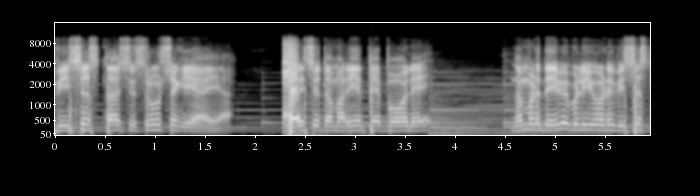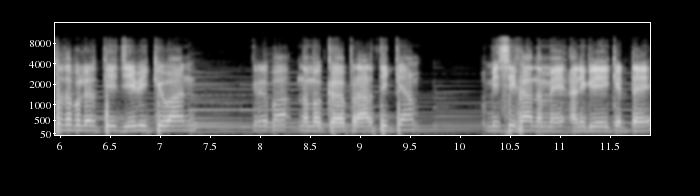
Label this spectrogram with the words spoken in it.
വിശ്വസ്ത ശുശ്രൂഷകയായ പരിശുദ്ധ മറിയത്തെ പോലെ നമ്മുടെ ദൈവവിളിയോട് വിശ്വസ്തത പുലർത്തി ജീവിക്കുവാൻ കൃപ നമുക്ക് പ്രാർത്ഥിക്കാം. മിസിഹ നമ്മെ അനുഗ്രഹിക്കട്ടെ.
